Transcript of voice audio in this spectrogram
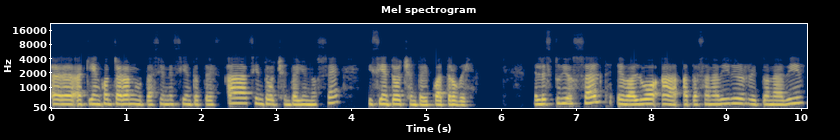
Ah, aquí encontraron mutaciones 103A, 181C y 184B. El estudio SALT evaluó a atazanavir y ritonavir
